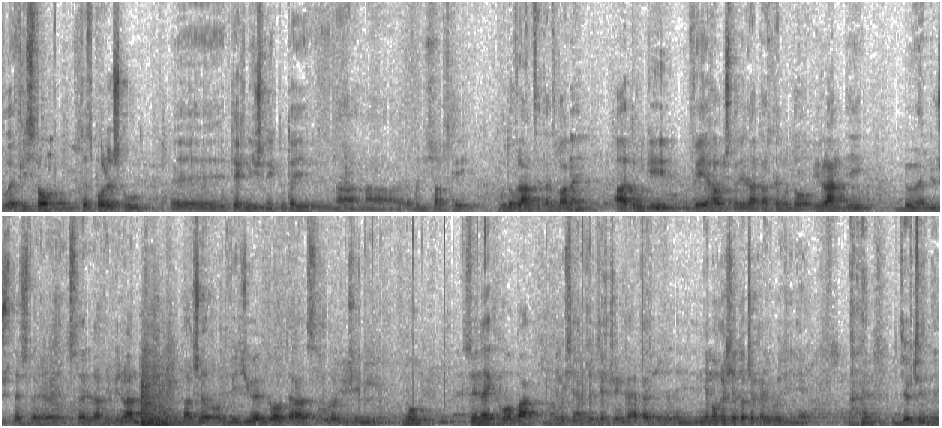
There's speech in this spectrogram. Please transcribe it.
WF-istą w zespole szkół y, technicznych tutaj na, na Wodzisławskiej, budowlance tak zwanej, a drugi wyjechał 4 lata temu do Irlandii. Byłem już też 4, 4 lata w Irlandii, także odwiedziłem go, teraz urodził się mi wnuk, synek, chłopak. No myślałem, że dziewczynka jakaś będzie. Nie, nie mogę się doczekać w rodzinie dziewczyny,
